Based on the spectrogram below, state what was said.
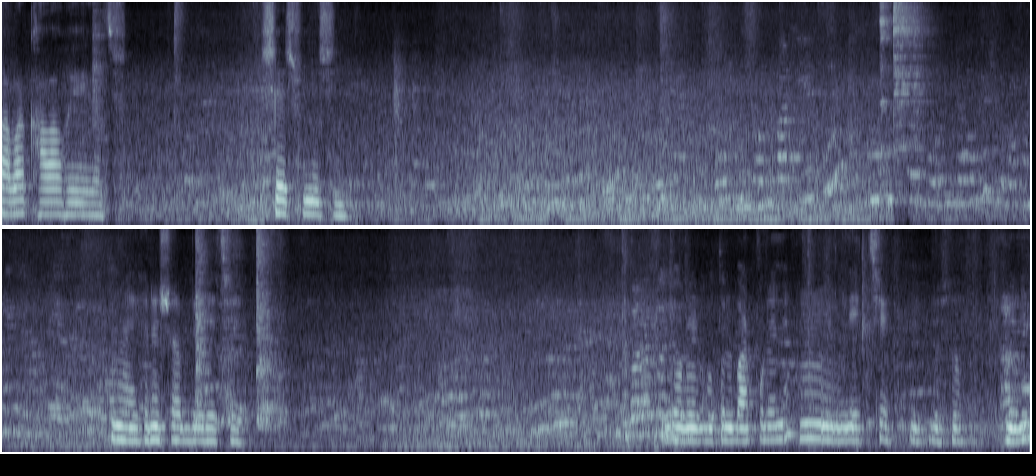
বাবার খাওয়া হয়ে গেছে। শেষ শুনেছি না এখানে সব বেড়েছে। জলের বোতল বার করে নে। হুম দিচ্ছে। এগুলো সব কিনে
